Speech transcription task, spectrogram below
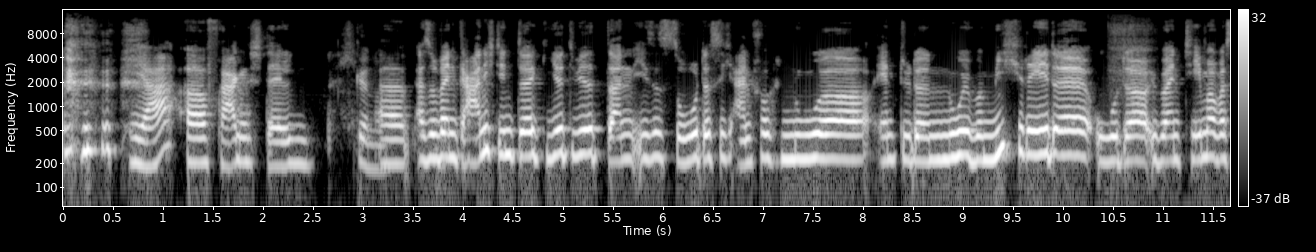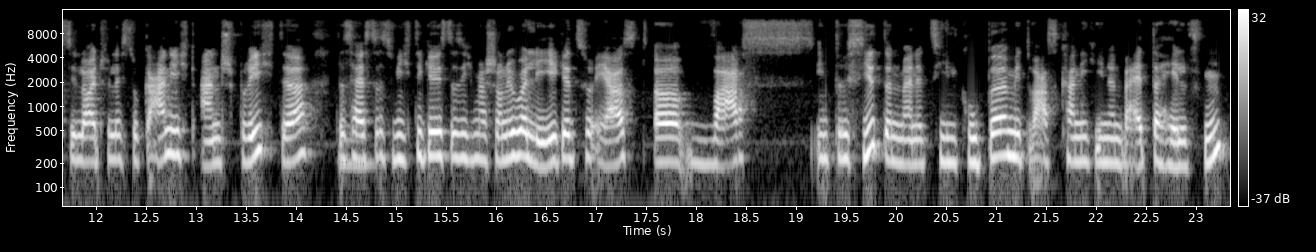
ja, äh, Fragen stellen. Genau. Äh, also wenn gar nicht interagiert wird, dann ist es so, dass ich einfach nur entweder nur über mich rede oder über ein Thema, was die Leute vielleicht so gar nicht anspricht. Ja? Das mhm. heißt, das Wichtige ist, dass ich mir schon überlege zuerst, äh, was interessiert denn meine Zielgruppe, mit was kann ich ihnen weiterhelfen.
